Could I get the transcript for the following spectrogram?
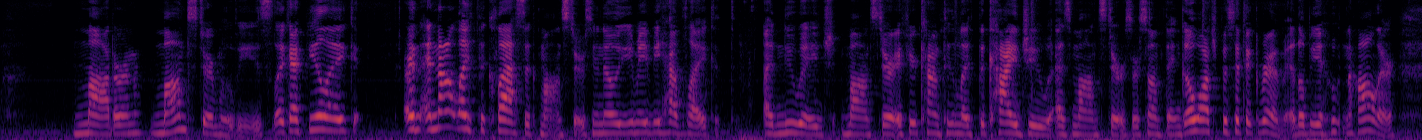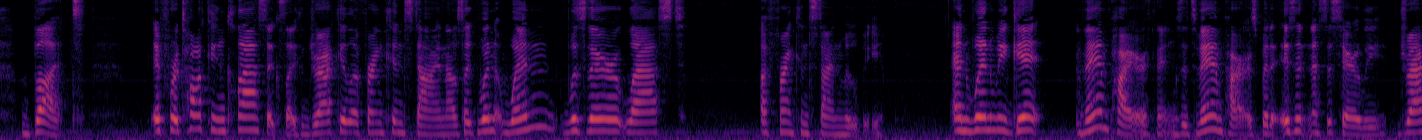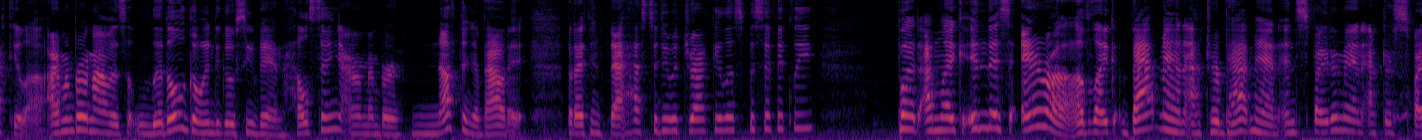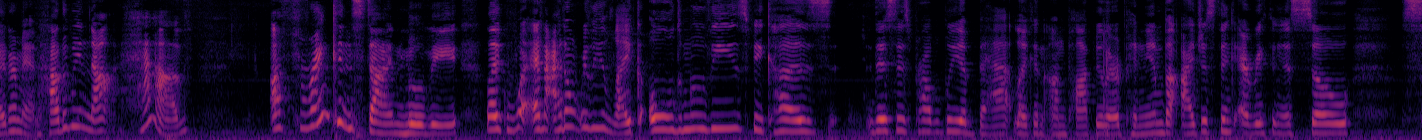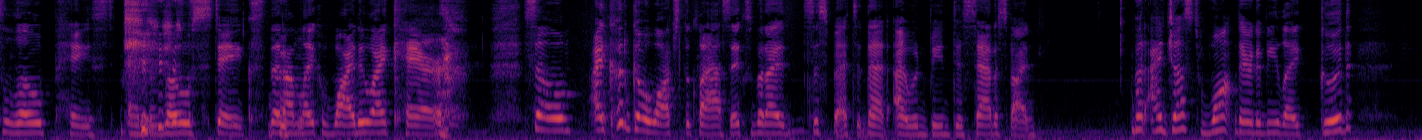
modern monster movies. Like I feel like, and, and not like the classic monsters. You know, you maybe have like a new age monster if you're counting like the kaiju as monsters or something. Go watch Pacific Rim. It'll be a hoot and holler. But if we're talking classics like Dracula, Frankenstein, I was like, when when was there last a Frankenstein movie? And when we get vampire things, it's vampires, but it isn't necessarily Dracula. I remember when I was little going to go see Van Helsing. I remember nothing about it, but I think that has to do with Dracula specifically. But I'm like in this era of like Batman after Batman and Spider Man after Spider Man. How do we not have a Frankenstein movie. Like what and I don't really like old movies because this is probably a bat like an unpopular opinion, but I just think everything is so slow paced and low stakes that I'm like why do I care? So, I could go watch the classics, but I suspect that I would be dissatisfied. But I just want there to be like good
